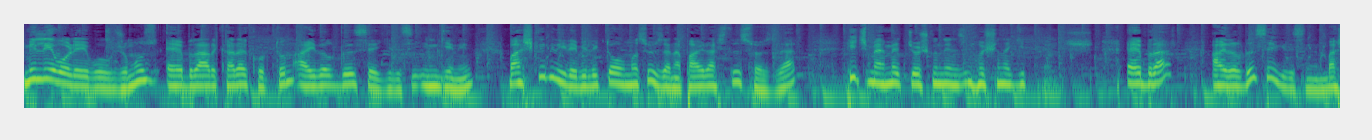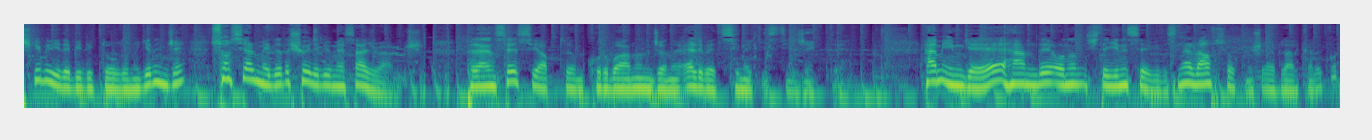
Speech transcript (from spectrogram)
Milli voleybolcumuz Ebrar Karakurt'un ayrıldığı sevgilisi İmge'nin başka biriyle birlikte olması üzerine paylaştığı sözler hiç Mehmet Coşkun Deniz'in hoşuna gitmemiş. Ebrar ayrıldığı sevgilisinin başka biriyle birlikte olduğunu gelince sosyal medyada şöyle bir mesaj vermiş. Prenses yaptığım kurbanın canı elbet sinek isteyecekti hem İmge'ye hem de onun işte yeni sevgilisine laf sokmuş Ebrar Karakurt.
